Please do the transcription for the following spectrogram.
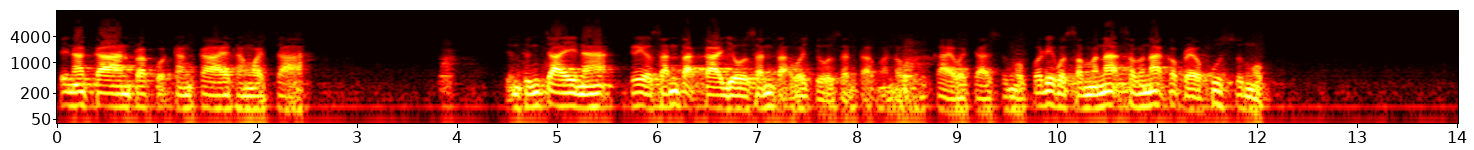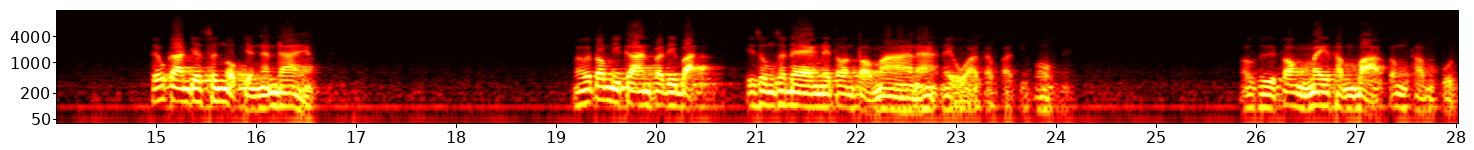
เป็นอาการปรากฏทางกายทางวาจา จนถึงใจนะฮะเรียกสันตกายโยสันตวโจสันตมโนกายวาจาสงบ ก็เรียกว่าสมณะสมณะก็แปลว่าผู้สงบแต่ว่าการจะสงบอย่างนั้นได้ มันก็ต้องมีการปฏิบัติ ที่ทรงแสดงในตอนต่อมานะในอวตปาติโมกเนี่ยก็คือต้องไม่ทำบาปต้องทำบุญ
